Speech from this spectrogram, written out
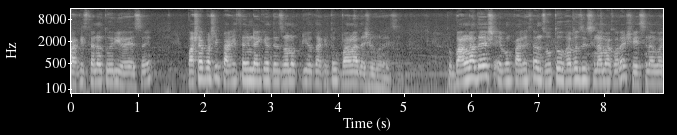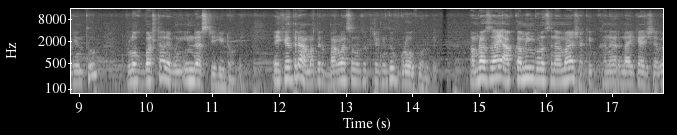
পাকিস্তানেও তৈরি হয়েছে। পাশাপাশি পাকিস্তানি নায়িকাদের জনপ্রিয়তা কিন্তু বাংলাদেশেও রয়েছে। তো বাংলাদেশ এবং পাকিস্তান যৌথভাবে যে সিনেমা করে, সেই সিনেমা কিন্তু ব্লকবাস্টার এবং ইন্ডাস্ট্রি হিট হবে। এই ক্ষেত্রে আমাদের বাংলা চলচ্চিত্র কিন্তু গ্রো করবে। আমরা চাই আপকামিং কোনো সিনেমায় শাকিব খানের নায়িকা হিসেবে,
